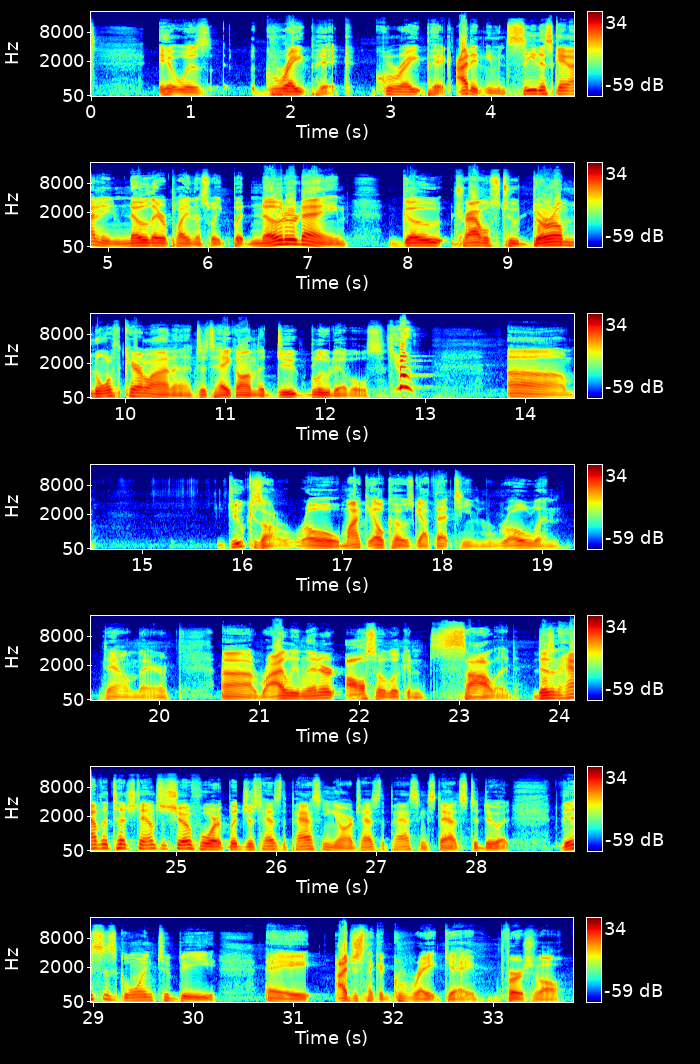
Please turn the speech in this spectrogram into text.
it was a great pick, great pick. I didn't even see this game. I didn't even know they were playing this week. But Notre Dame go travels to Durham, North Carolina, to take on the Duke Blue Devils. Um, Duke is on a roll. Mike Elko's got that team rolling down there. Uh, Riley Leonard also looking solid. Doesn't have the touchdowns to show for it, but just has the passing yards, has the passing stats to do it. This is going to be a, I just think, a great game, first of all.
